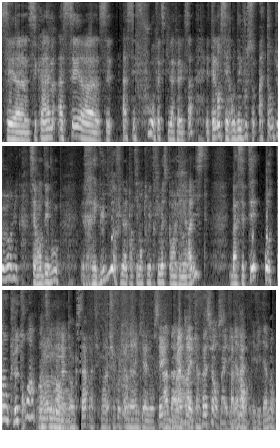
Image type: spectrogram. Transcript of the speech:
C'est euh, c'est quand même assez, euh, c'est assez fou en fait ce qu'il a fait avec ça. Et tellement ces rendez-vous sont attendus aujourd'hui. Ces rendez-vous réguliers au final, pratiquement tous les trimestres pour un généraliste. Bah c'était autant que le 3 On, pratiquement. on attend que ça, pratiquement. À chaque fois qu'il y en a un qui est annoncé, Ah bah, on l'attend avec impatience. Bah évidemment, Après, évidemment.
